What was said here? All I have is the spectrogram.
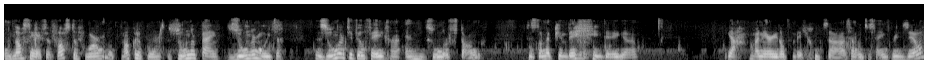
ontlasting heeft een vaste vorm, wat makkelijk komt, zonder pijn, zonder moeite, zonder te veel vegen en zonder stank. Dus dan heb je een beetje idee uh, ja, wanneer je dat een beetje goed uh, zou moeten zijn voor jezelf.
